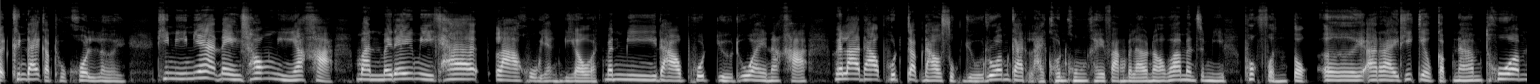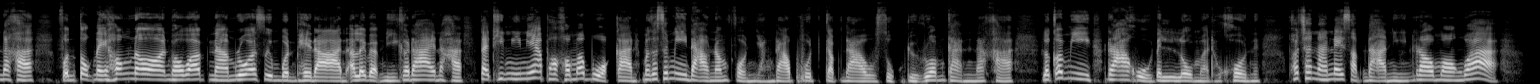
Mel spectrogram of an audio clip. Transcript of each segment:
เกิดขึ้นได้กับทุกคนเลย ทีนี้เนี่ยในช่องนี้อะค่ะ มันไม่ได้มีแค่ราหูอย่างเดียว มันมีดาวพุธอยู่ด้วยนะคะ เวลาดาวพุธกับดาวศุกร์อยู่ร่วมกันหลายคนคงเคยฟังไปแล้วเนาะว่ามันจะมีพวกฝนตกเอยอะไรที่เกี่ยวกับน้ำท่วมนะคะ ฝนตกในห้องนอน เพราะว่าน้ำรั่วซึมบนเพดานอะไรแบบนี้ก็ได้นะคะ แต่ทีนี้เนี่ยพอเขามาบวกกัน มันก็จะมีดาวน้ำฝนอย่างดาวพุธกับดาวศุกร์อยู่ร่วมกันนะคะ แล้วก็มีราหูเป็นลมอะทุกคน เพราะฉะนั้นในสัปดาห์นี้เรามองว่า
